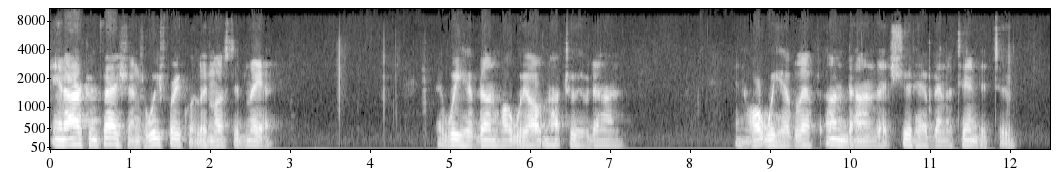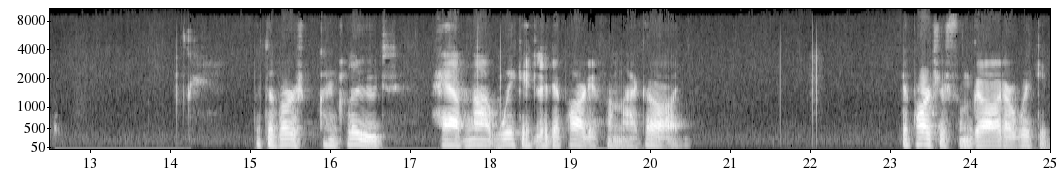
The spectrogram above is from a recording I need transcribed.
In our confessions, we frequently must admit that we have done what we ought not to have done and what we have left undone that should have been attended to. But the verse concludes, have not wickedly departed from my God departures from God are wicked.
